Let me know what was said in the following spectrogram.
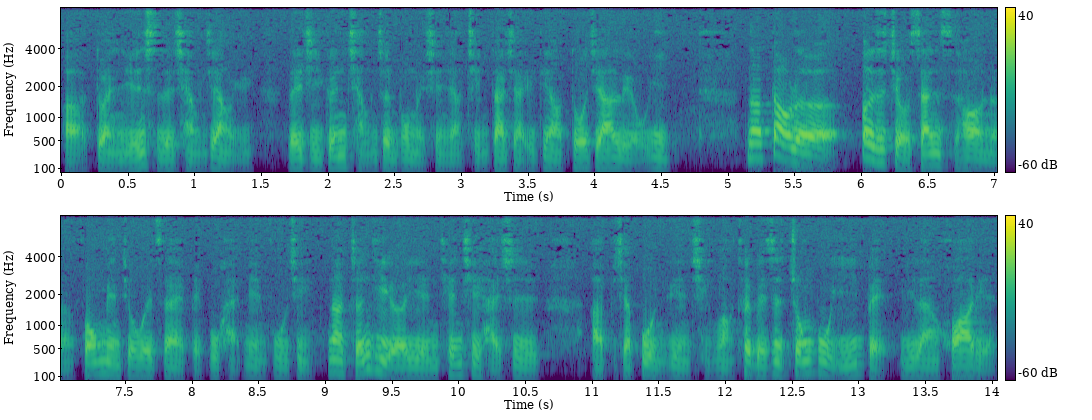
啊短延时的强降雨、雷击跟强阵风的现象，请大家一定要多加留意。那到了二十九、三十号呢，封面就会在北部海面附近。那整体而言，天气还是啊比较不稳定的情况，特别是中部以北、宜兰花莲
